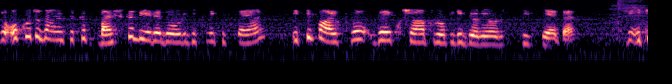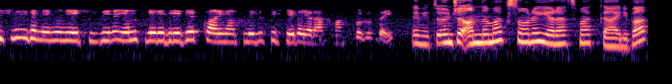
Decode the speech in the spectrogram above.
ve o kutudan çıkıp başka bir yere doğru gitmek isteyen iki farklı Z kuşağı profili görüyoruz Türkiye'de. Ve ikisinin de memnuniyetsizliğine yanıt verebilecek kaynakları Türkiye'de yaratmak zorundayız. Evet, önce anlamak sonra yaratmak galiba.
